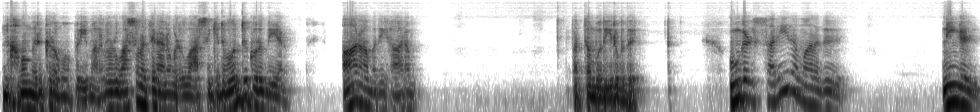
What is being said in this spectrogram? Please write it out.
நாமும் இருக்கிறோமோ பிரியமான ஒரு வசனத்தை நான் உங்களுக்கு வாசிக்கிறேன் ஒன்று குருந்தியர் ஆறாம் அதிகாரம் பத்தொன்பது இருபது. உங்கள் சரீரமானது நீங்கள்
